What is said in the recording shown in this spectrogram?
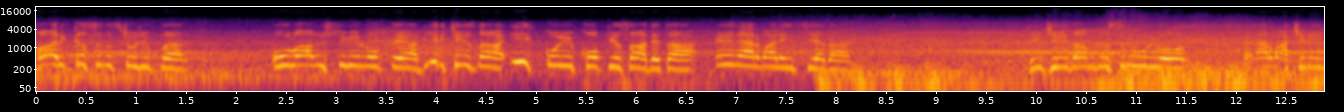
Harikasınız çocuklar olağanüstü bir noktaya bir kez daha ilk golü kopyası adeta Ener Valencia'dan. Gece damgasını vuruyor. Fenerbahçe'nin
